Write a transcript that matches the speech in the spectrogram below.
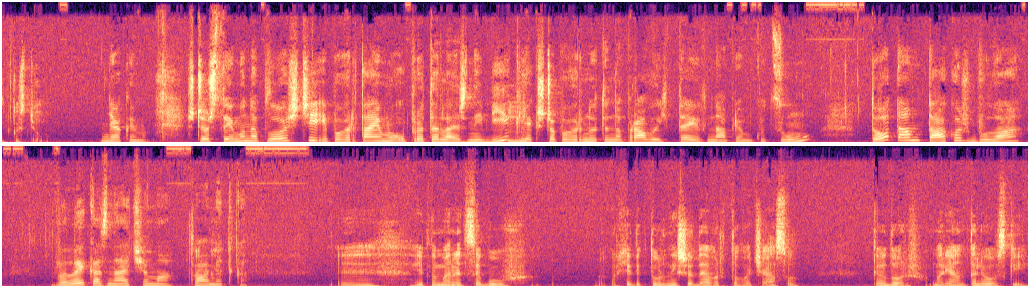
від костюму. Дякуємо. Що ж, стоїмо на площі і повертаємо у протилежний бік. Мгм. Якщо повернути направо і йти в напрямку ЦУМу, то там також була велика значима пам'ятка. Е, Як на мене, це був архітектурний шедевр того часу. Теодор Маріан Тальовський,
